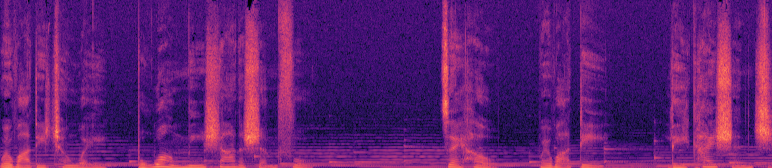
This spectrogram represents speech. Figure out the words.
维瓦蒂成为不忘鸣沙的神父。最后，维瓦蒂离开神职。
